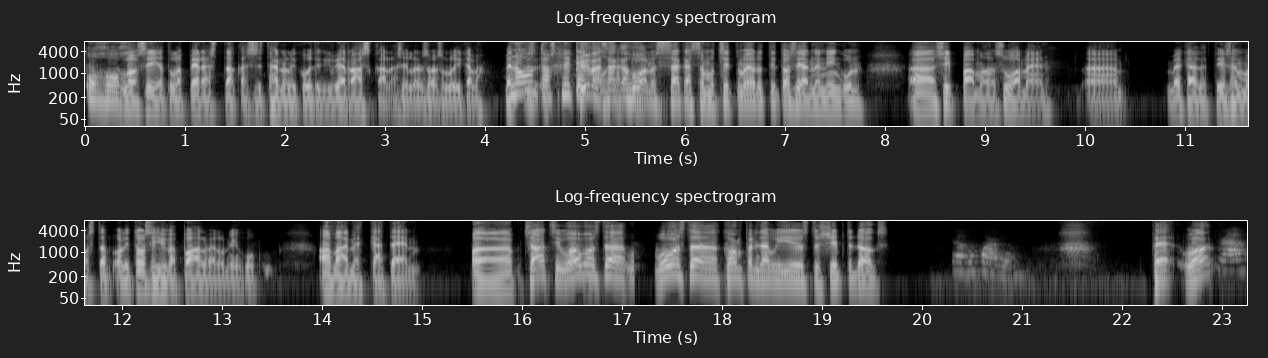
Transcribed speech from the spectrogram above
Oho. losiin ja tulla perästä takaisin. Sitten hän oli kuitenkin vielä raskaana silloin, se olisi ollut ikävä. No on tossa nyt Hyvä säkä huonossa säkässä, mutta sitten me jouduttiin tosiaan ne niin kuin, äh, shippaamaan Suomeen. Äh, me käytettiin semmoista, oli tosi hyvä palvelu, niin kuin avaimet käteen. Uh, Chachi, what was, the, what was the company that we used to ship the dogs? Travel cargo. Pe, what? Travel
